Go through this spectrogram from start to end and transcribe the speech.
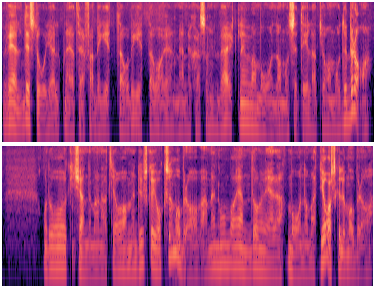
väldigt stor hjälp när jag träffade Birgitta. Och Birgitta var ju en människa som verkligen var mån om att se till att jag mådde bra. Och då kände man att ja, men du ska ju också må bra. Va? Men hon var ändå mera mån om att jag skulle må bra.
